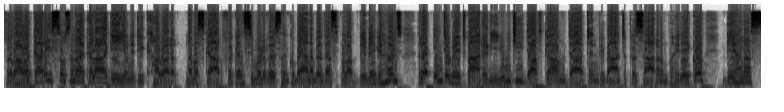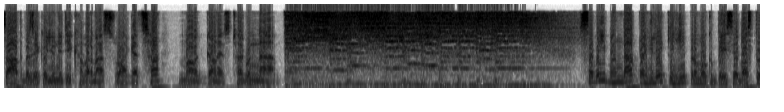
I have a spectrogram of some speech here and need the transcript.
प्रभावकारी सूचनाका लागि युनिटी खबर। नमस्कार फ्रिक्वेन्सी मोडुलेसनको बयानब्बे दशमलव दुई मेगाहर्ज र इन्टरनेटमा Radio Unity dot com dot एनपीबाट प्रसारण भइरहेको बिहान सात बजेको युनिटी खबरमा स्वागत छ म गणेश ठगुन्ना। सबैभन्दा पहिले केही प्रमुख विषयवस्तु।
